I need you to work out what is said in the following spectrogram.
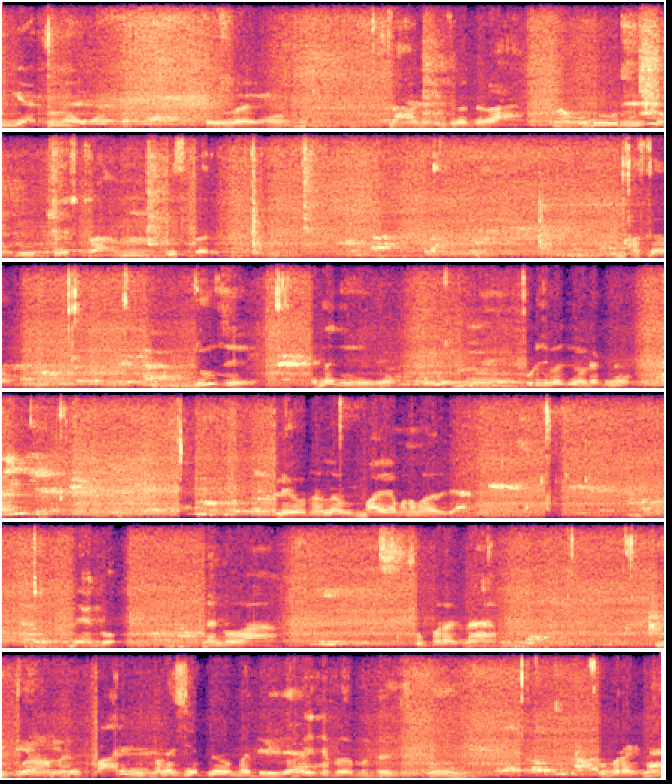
இங்கே அருமையாக இருக்காங்க. சூப்பராக நான் வந்து குடிச்சு ஒரு ஒரு ஊரில் ஒரு ஒரு டேஸ்ட்டா ம் ஜூஸ் பாரு. ஜூஸு என்ன ஜூஸ் இது? ம் குடிச்சு பார்த்து டக்குன்னு. ஃப்ளேவர் நல்லா மாயா மனமாக இருக்கேன் மேங்கோ மேங்கோவா சூப்பராக இருக்குண்ணே. ஃபாரின் மலேசியா ஃப்ளேவர் மாதிரி தெரியுதா? மலேசியா பண்ணுறது ம். சூப்பராக இருக்குண்ணா.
